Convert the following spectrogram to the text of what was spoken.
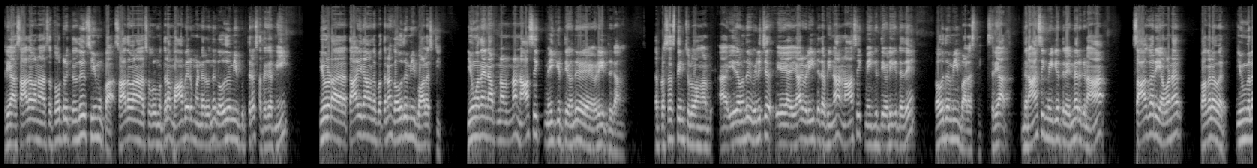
சரியா? சாதவாகன அரசை தோற்றுவித்தது திமுக சாதவன அரச குடும்பத்தோட மாபெரும் மன்னர் வந்து கௌதமி புத்திர சதகர்ணி. இவரோட தாய் தான் வந்து பார்த்தோன்னா கௌதமி பாலஸ்டி இவங்க தான் என்ன பண்ணாங்கன்னா நாசிக் மெய்கீர்த்தியை வந்து வெளியிட்டிருக்காங்க. இந்த பிரசஸ்தின்னு சொல்லுவாங்க. இதை வந்து வெளிச்ச யார் வெளியிட்டது அப்படின்னா நாசிக் மெய்கீர்த்தியை வெளியிட்டது கௌதமி பாலஸ்தி சரியா? இந்த நாசிக் மெய்கீர்த்தியில் என்ன இருக்குன்னா சாகர் யவனர் பகலவர் இவங்கள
